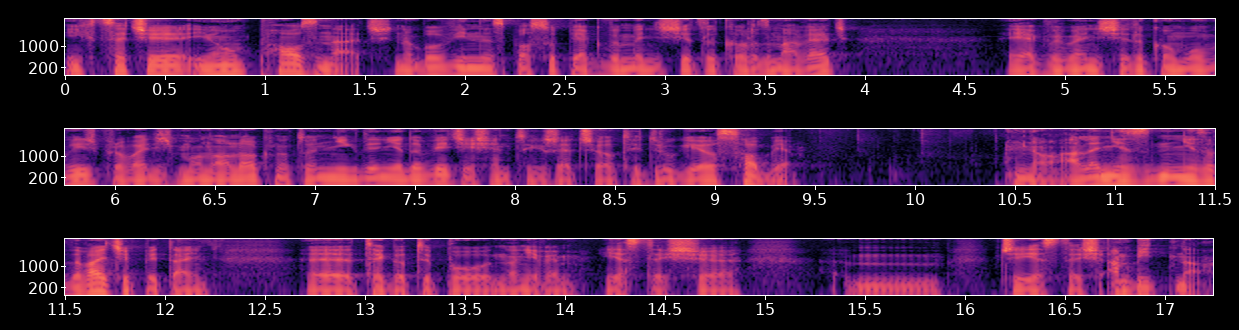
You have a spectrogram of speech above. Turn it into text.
i chcecie ją poznać, no bo w inny sposób, jak wy będziecie tylko rozmawiać, jak wy będziecie tylko mówić, prowadzić monolog, no to nigdy nie dowiecie się tych rzeczy o tej drugiej osobie. No, ale nie, nie zadawajcie pytań e, tego typu, no nie wiem, jesteś, e, mm, czy jesteś ambitna,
